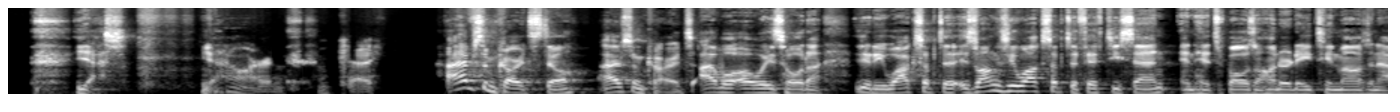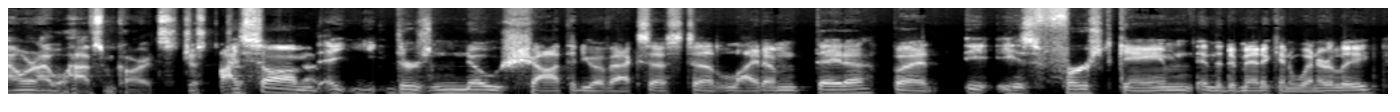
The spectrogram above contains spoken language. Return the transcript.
yes. Yeah. Darn. Okay. I have some cards still. I have some cards. I will always hold on. Dude, he walks up to as long as he walks up to 50 cent and hits balls 118 miles an hour, I will have some cards. Just, just I saw him. Eh, there's no shot that you have access to Lightem data, but his first game in the Dominican Winter League,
